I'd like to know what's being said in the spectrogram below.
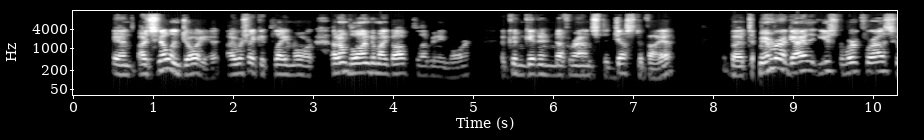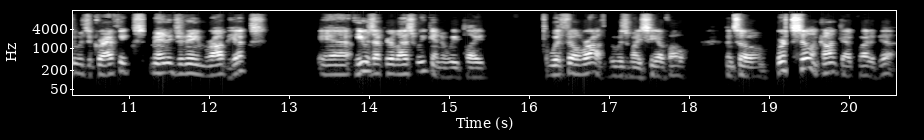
and I still enjoy it. I wish I could play more. I don't belong to my golf club anymore. I couldn't get in enough rounds to justify it. But remember a guy that used to work for us who was a graphics manager named Rob Hicks? And he was up here last weekend and we played with Phil Roth, who was my CFO. And so we're still in contact quite a bit.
